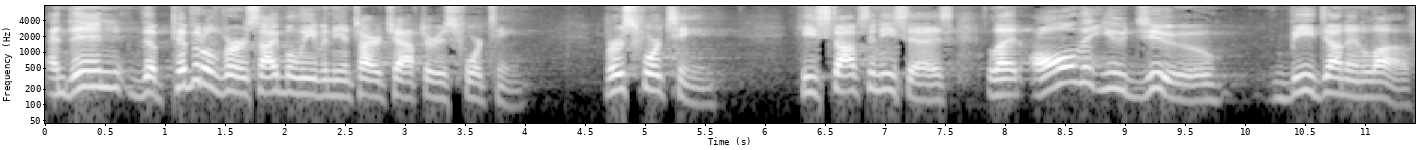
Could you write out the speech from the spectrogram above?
And then the pivotal verse, I believe, in the entire chapter is 14. Verse 14, he stops and he says, Let all that you do be done in love.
